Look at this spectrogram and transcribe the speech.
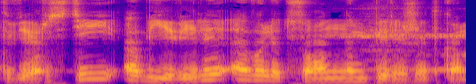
отверстий объявили эволюционным пережитком.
